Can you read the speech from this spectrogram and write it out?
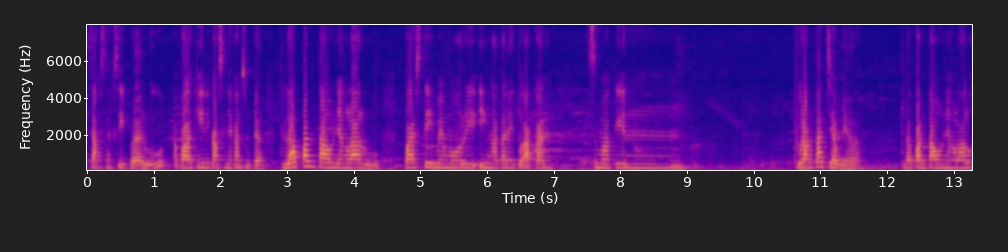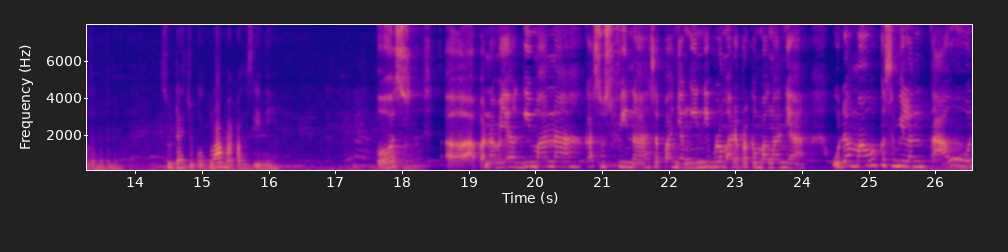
saksi-saksi baru apalagi ini kasusnya kan sudah 8 tahun yang lalu pasti memori ingatan itu akan semakin kurang tajam ya. 8 tahun yang lalu teman-teman. Sudah cukup lama kasus ini. Bos uh, apa namanya gimana kasus Vina sepanjang ini belum ada perkembangannya. Udah mau ke 9 tahun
